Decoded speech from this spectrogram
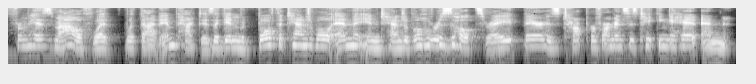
from his mouth what what that impact is. Again with both the tangible and the intangible results right? There his top performance is taking a hit and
